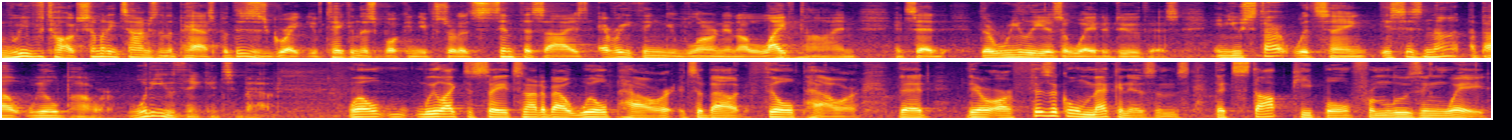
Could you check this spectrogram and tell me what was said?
we've talked so many times in the past, but this is great. You've taken this book and you've sort of synthesized everything you've learned in a lifetime and said there really is a way to do this. And you start with saying this is not about willpower. What do you think it's about? Well, we like to say it's not about willpower, it's about fill power. That there are physical mechanisms that stop people from losing weight,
